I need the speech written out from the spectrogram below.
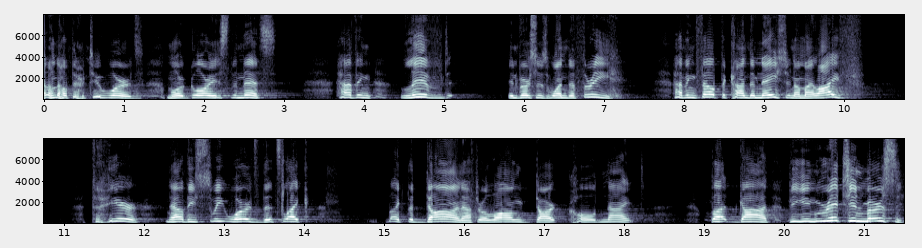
don't know if there are two words more glorious than this. Having lived in verses 1 to 3, having felt the condemnation on my life, to hear now these sweet words that's like, like the dawn after a long, dark, cold night. But God, being rich in mercy,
